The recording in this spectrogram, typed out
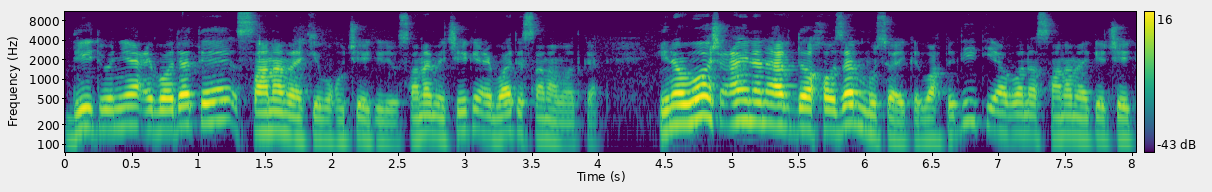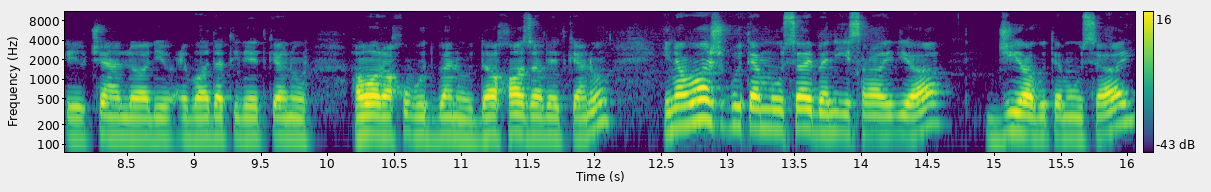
ديت ونيا عبادت صنمك بخو چه كده صنم چه كده عبادت صنمات كان اینا واش عینا اف داخازل موسای کرد. وقتی دیتی اوانا صنمه که چه و چند لالی و عبادتی لید کنو هوا خوب بود بنو داخازا لید کنو اینا واش گوت موسای بنی اسرائیلیا جیا گوت موسای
